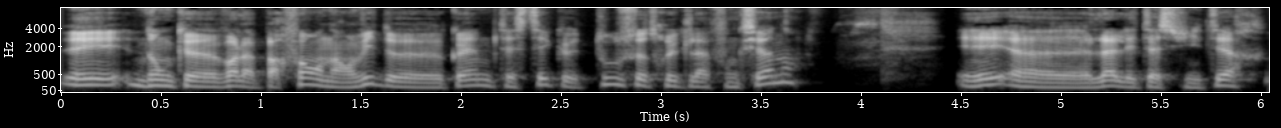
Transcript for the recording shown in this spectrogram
Et donc euh, voilà, parfois on a envie de quand même tester que tout ce truc-là fonctionne. Et euh, là, les tests unitaires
